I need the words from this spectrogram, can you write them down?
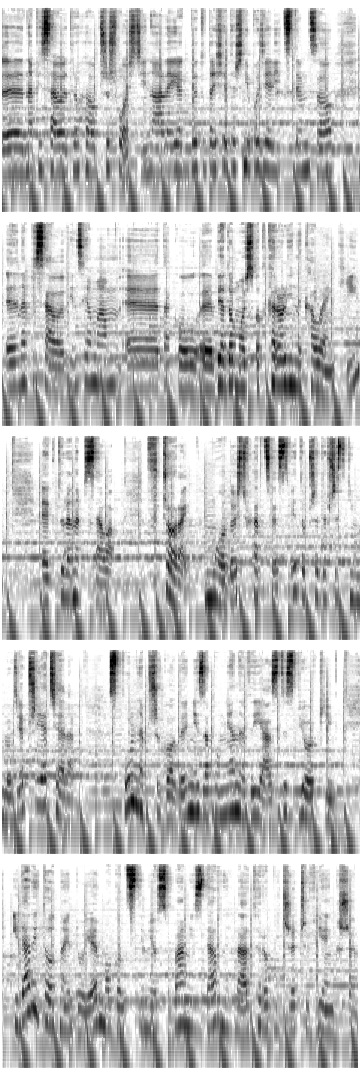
e, napisały trochę o przyszłości, no ale jakby tutaj się też nie podzielić z tym, co e, napisały. Więc ja mam taką wiadomość od Karoliny Kałęki, która napisała: Wczoraj młodość w harcerstwie to przede wszystkim ludzie, przyjaciele, wspólne przygody, niezapomniane wyjazdy, zbiórki. I dalej to odnajduję, mogąc z tymi osobami z dawnych lat robić rzeczy większe,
